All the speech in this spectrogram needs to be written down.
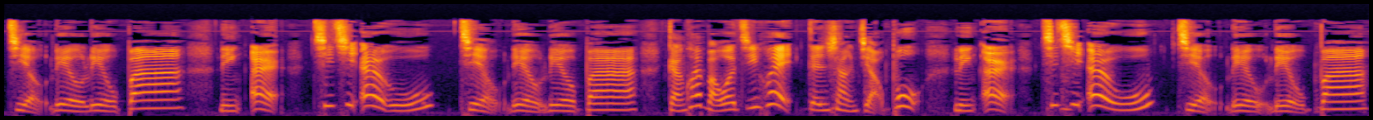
九六六八零二七七二五九六六八，赶快把握机会，跟上脚步零二七七二五九六六八。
